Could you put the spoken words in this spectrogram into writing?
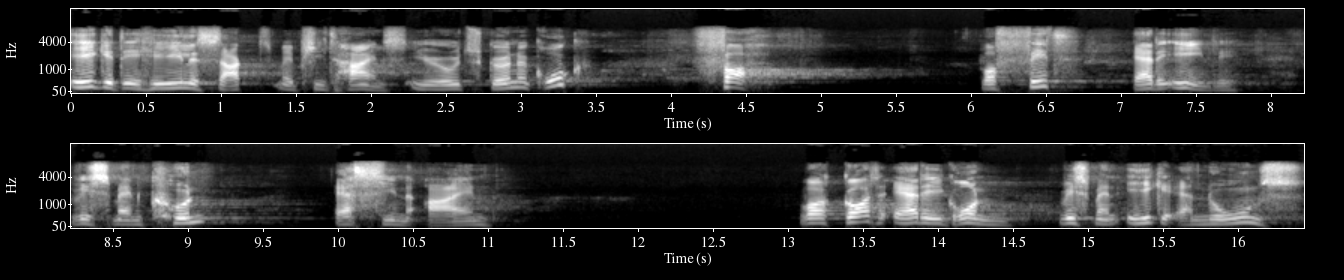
ikke det hele sagt med Pete Heinz i øvrigt skønne gruk, for hvor fedt er det egentlig, hvis man kun er sin egen. Hvor godt er det i grunden, hvis man ikke er nogens.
